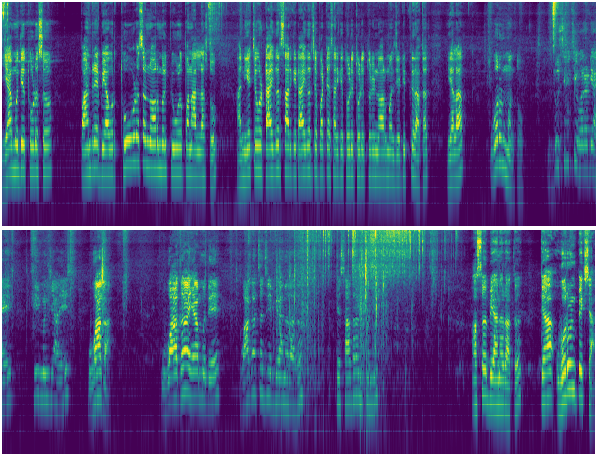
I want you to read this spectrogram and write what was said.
यामध्ये थोडंसं पांढऱ्या बियावर थोडंसं नॉर्मल पिवळपणा आलेला असतो आणि याच्यावर टायगरसारखे टायगरच्या पट्ट्यासारखे थोडे थोडे थोडे नॉर्मल जे टिपके राहतात याला वरून म्हणतो. दुसरीची व्हरायटी आहे ती म्हणजे आहे वाघा. वाघा ह्यामध्ये वाघाचं जे बियाणं राहतं ते साधारणपणे असं बियाणं राहतं. त्या वरूनपेक्षा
